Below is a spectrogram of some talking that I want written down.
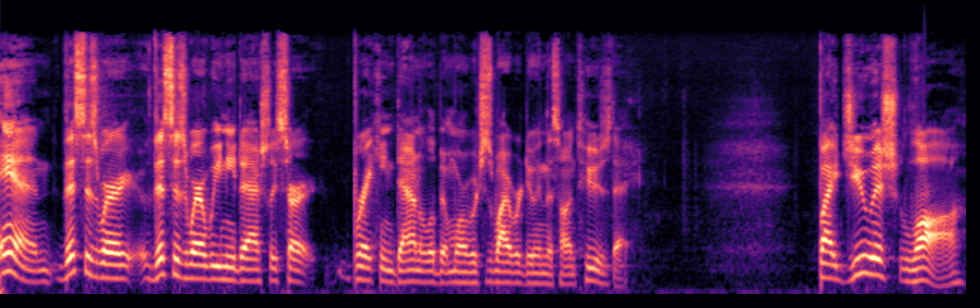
And this is where this is where we need to actually start breaking down a little bit more, which is why we're doing this on Tuesday. By Jewish law,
